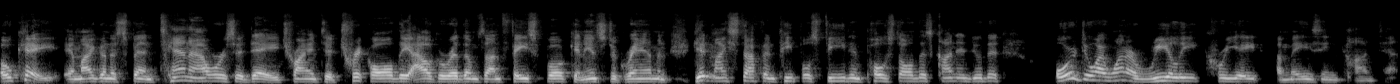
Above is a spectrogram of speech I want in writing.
okay, am I going to spend 10 hours a day trying to trick all the algorithms on Facebook and Instagram and get my stuff in people's feed and post all this content and do this? Or do I want to really create amazing content?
